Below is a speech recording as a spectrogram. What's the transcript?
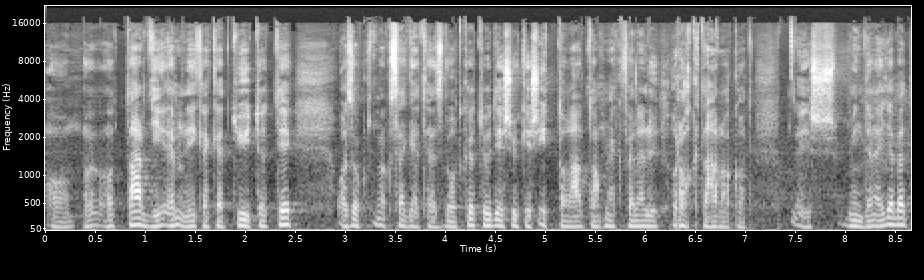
a, a tárgyi emlékeket gyűjtötték, azoknak Szegedhez volt kötődésük, és itt találtak megfelelő raktárakat, és minden egyebet.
